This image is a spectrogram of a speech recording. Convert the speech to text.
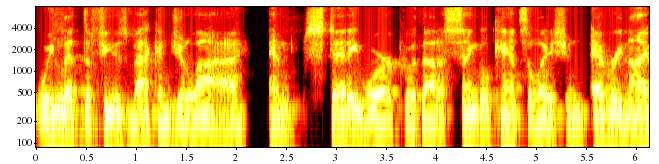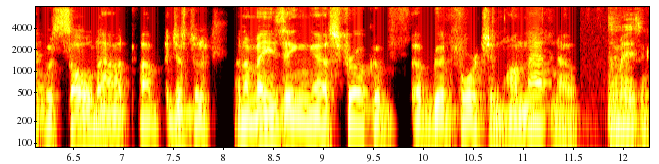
we lit the fuse back in July and steady worked without a single cancellation. Every night was sold out. Uh, just a, an amazing uh, stroke of, of good fortune on that note. It's amazing.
